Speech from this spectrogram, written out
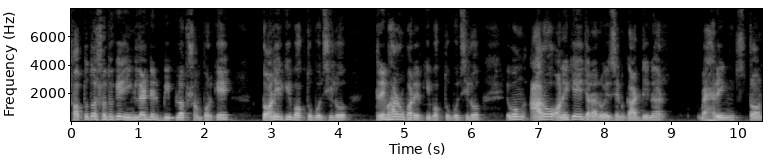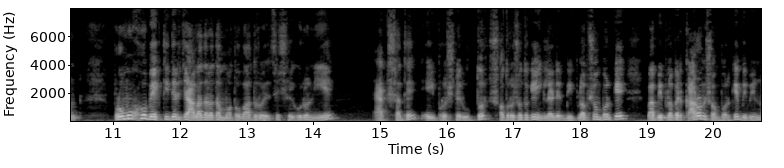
সপ্তদশ শতকের ইংল্যান্ডের বিপ্লব সম্পর্কে টনির কি বক্তব্য ছিল, ট্রেভার রোপারের কি বক্তব্য ছিল, এবং আরও অনেকে যারা রয়েছেন, গার্ডিনার হ্যারিংস্টন প্রমুখ ব্যক্তিদের যে আলাদা আলাদা মতবাদ রয়েছে, সেগুলো নিয়ে একসাথে এই প্রশ্নের উত্তর, সতেরো শতকে ইংল্যান্ডের বিপ্লব সম্পর্কে বা বিপ্লবের কারণ সম্পর্কে বিভিন্ন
